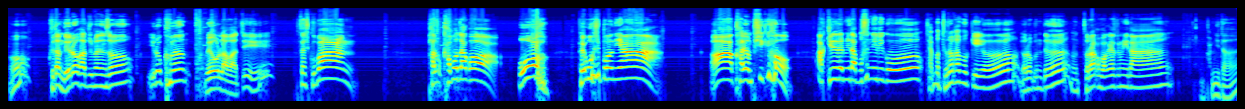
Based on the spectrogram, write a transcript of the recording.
어? 그 다음 내려가 주면서, 이럴 거면 왜 올라왔지? 149번! 가, 가보자고! 오! 150번이야! 아, 과연 피규어! 아, 기대됩니다. 무슨 일이고? 자, 한번 들어가 볼게요. 여러분들, 어, 들어가 보겠습니다. 갑니다.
